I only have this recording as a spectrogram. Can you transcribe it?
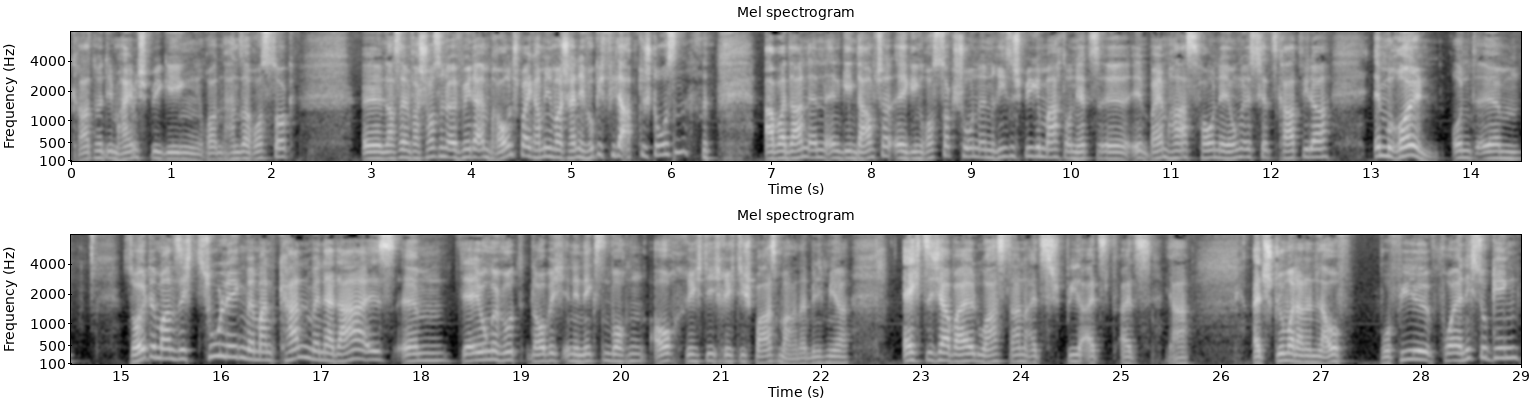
gerade mit dem Heimspiel gegen Hansa Rostock, äh, nach seinem verschossenen Elfmeter im Braunschweig haben ihn wahrscheinlich wirklich viele abgestoßen. Aber dann in, in, gegen Darmstadt, äh, gegen Rostock schon ein Riesenspiel gemacht und jetzt äh, beim HSV und der Junge ist jetzt gerade wieder im Rollen. Und ähm, sollte man sich zulegen, wenn man kann, wenn er da ist, ähm, der Junge wird, glaube ich, in den nächsten Wochen auch richtig, richtig Spaß machen. Da bin ich mir echt sicher, weil du hast dann als Spiel, als, als, ja, als Stürmer dann einen Lauf, wo viel vorher nicht so ging.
